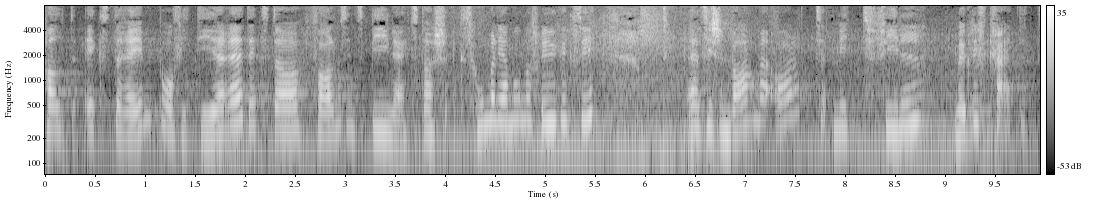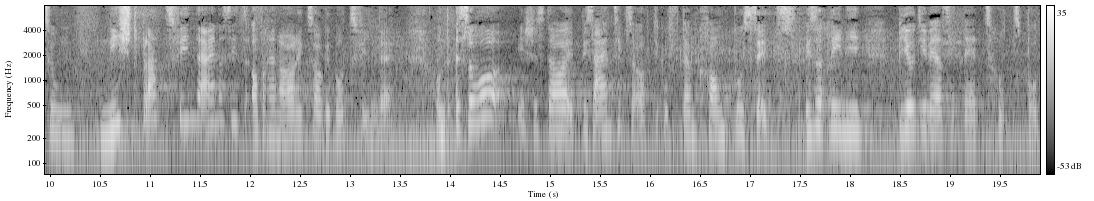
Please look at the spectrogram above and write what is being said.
halt extrem profitieren. Jetzt da, vor allem sind es Bienen. Jetzt da war das Hummeli am Rumfliegen. Es ist ein warmer Ort mit vielen Möglichkeiten zum Nistplatz zu finden einerseits, aber ein Nahrungsangebot zu finden. Und so ist es da etwas Einzigartiges auf dem Campus jetzt. Wie so ein kleiner Biodiversitäts-Hotspot.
